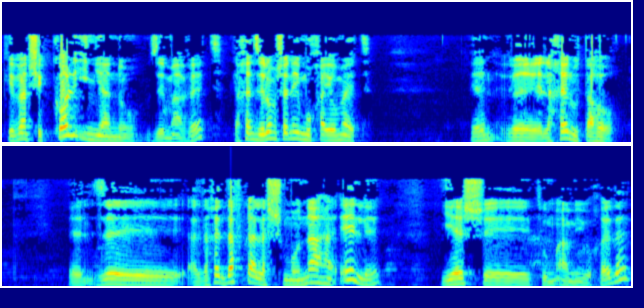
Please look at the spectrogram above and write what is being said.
כיוון שכל עניינו זה מוות, לכן זה לא משנה אם הוא חי או מת, כן? ולכן הוא טהור. זה, אז לכן דווקא על השמונה האלה יש אה, טומאה מיוחדת,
